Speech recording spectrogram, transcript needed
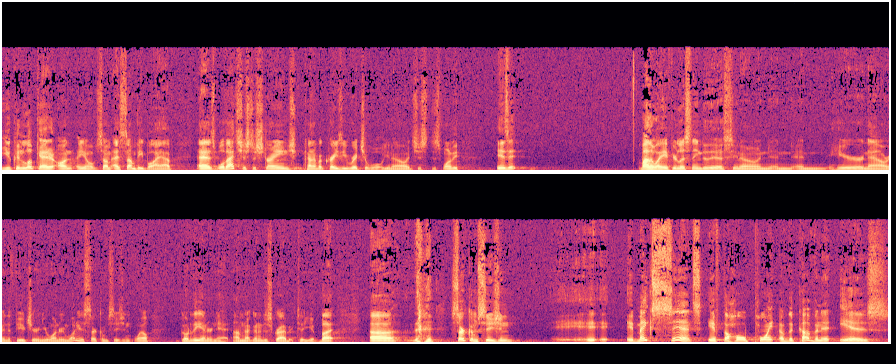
you can look at it on, you know, some as some people have, as well, that's just a strange, kind of a crazy ritual, you know, it's just, just one of the is it? By the way, if you're listening to this, you know, and, and, and here now or in the future, and you're wondering, what is circumcision? Well, go to the internet. I'm not going to describe it to you. But uh, circumcision, it, it, it makes sense if the whole point of the covenant is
